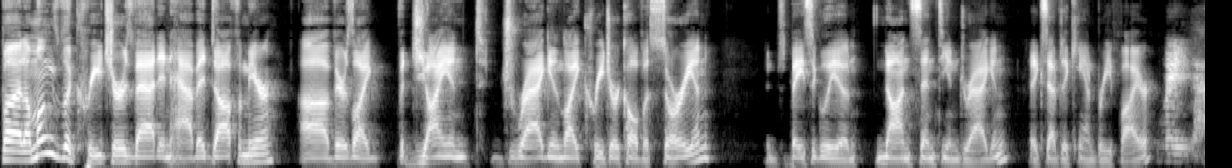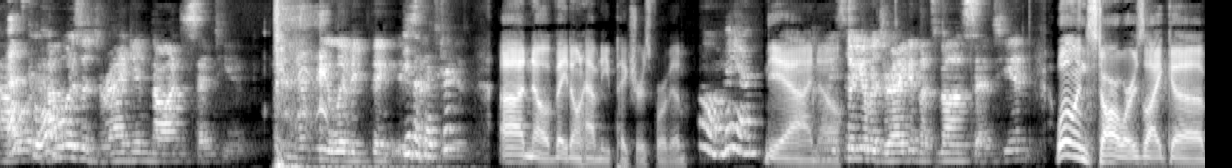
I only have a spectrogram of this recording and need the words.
but amongst the creatures that inhabit Dathomir, uh, there's like the giant dragon-like creature called a Saurian. It's basically a non-sentient dragon, except it can breathe fire. Wait, how, cool. how is a dragon non-sentient? Every living thing is a sentient. picture? Uh, no, they don't have any pictures for them. Oh man. Yeah, I know. So you have a dragon that's non-sentient? Well, in Star Wars, like, uh,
